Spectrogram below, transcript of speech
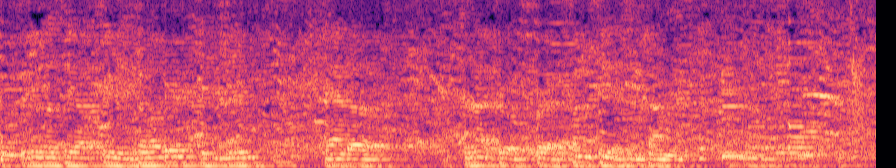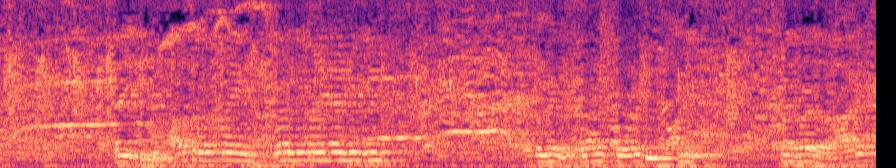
for giving us the opportunity to come up here. Thank you. And uh, the Nitro Express. Come see us in town. Thank you. Also, we're playing, what are we playing down here again? We're 24th of August. 24th of August?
